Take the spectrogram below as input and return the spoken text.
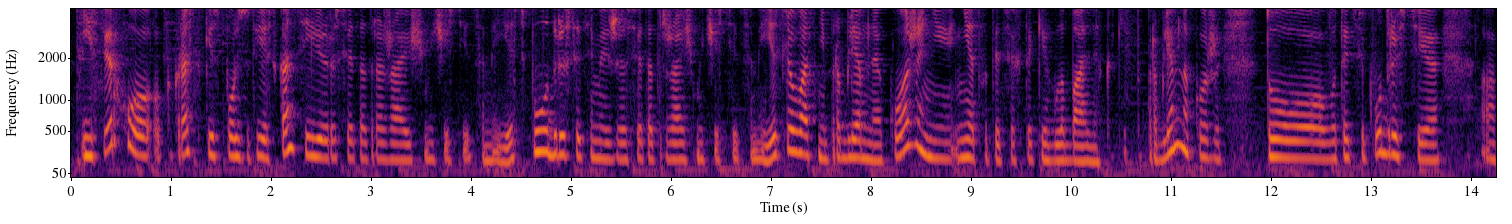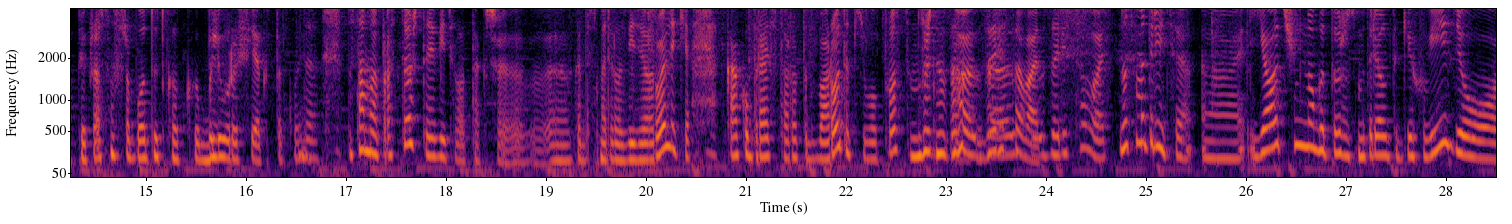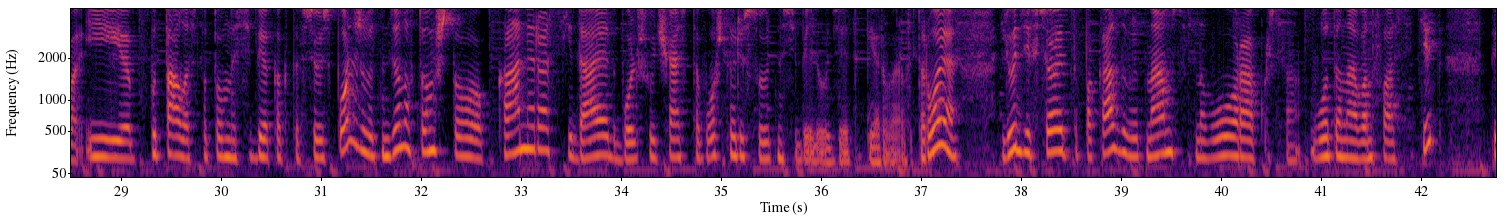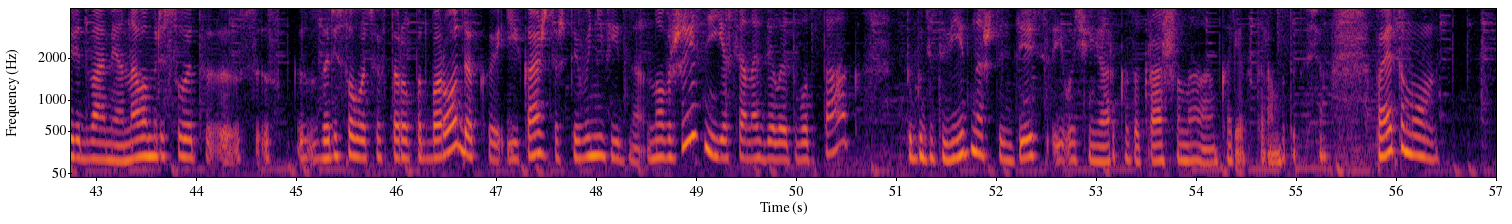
И сверху как раз-таки используют, есть консилеры с светоотражающими частицами, есть пудры с этими же светоотражающими частицами. Если у вас не проблемная кожа, не, нет вот этих таких глобальных каких-то проблем на коже, то вот эти пудры все а, прекрасно сработают как блюр-эффект такой. Да. Но самое простое, что я видела также, э, когда смотрела видеоролики, как убрать второй подбородок, его просто нужно за, зарисовать. За, зарисовать. Ну, смотрите, э, я очень много тоже смотрела таких видео и пыталась потом на себе как-то все использовать, но дело в том, что камера съедает большую часть того, что рисуют на себе люди. Это первое. Второе, люди все это показывают нам с одного ракурса. Вот она в анфас сидит, перед вами, она вам рисует, э, зарисовывает свой второй подбородок, и кажется, что его не видно. Но в жизни, если она сделает вот так, то будет видно, что здесь очень ярко закрашено корректором вот это все. Поэтому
